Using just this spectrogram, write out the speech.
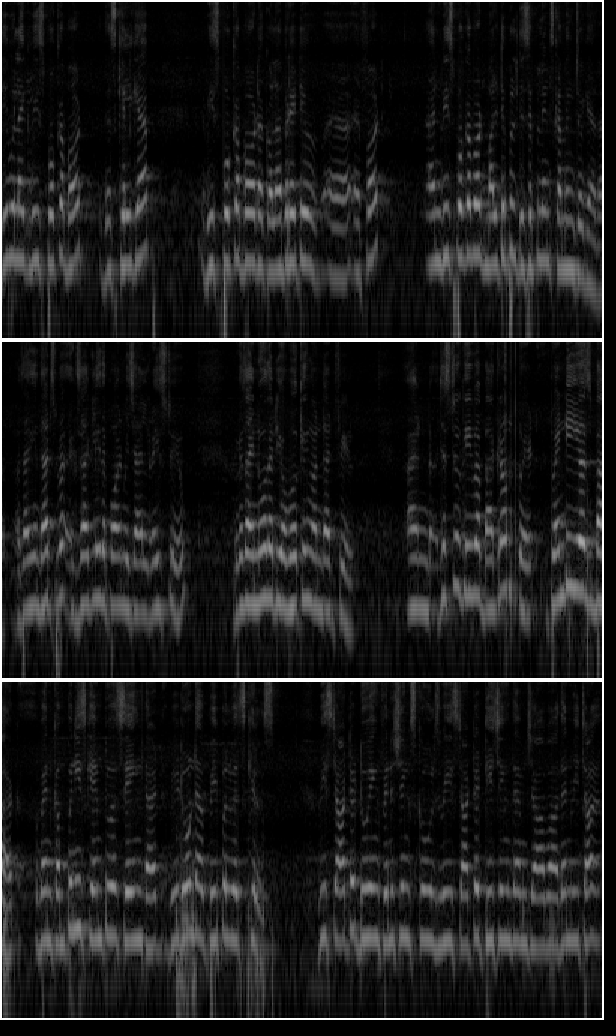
Deepu, like we spoke about the skill gap, we spoke about a collaborative uh, effort, and we spoke about multiple disciplines coming together. I think that's exactly the point which I'll raise to you, because I know that you're working on that field. And just to give a background to it, 20 years back, when companies came to us saying that we don't have people with skills, we started doing finishing schools, we started teaching them Java, then we taught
